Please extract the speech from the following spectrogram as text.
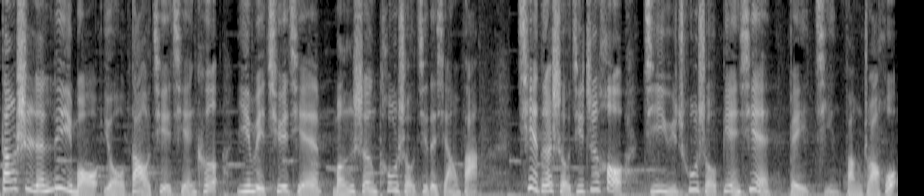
当事人厉某有盗窃前科，因为缺钱萌生偷手机的想法，窃得手机之后急于出手变现，被警方抓获。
